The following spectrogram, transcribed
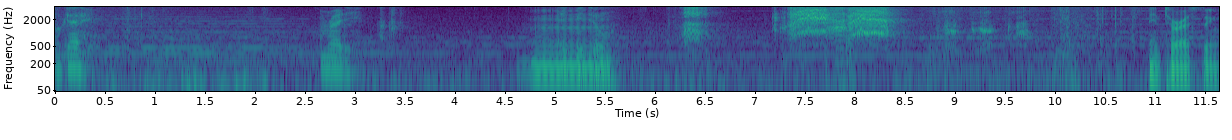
Okay. I'm ready. Take me to hmm. him. Interesting.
